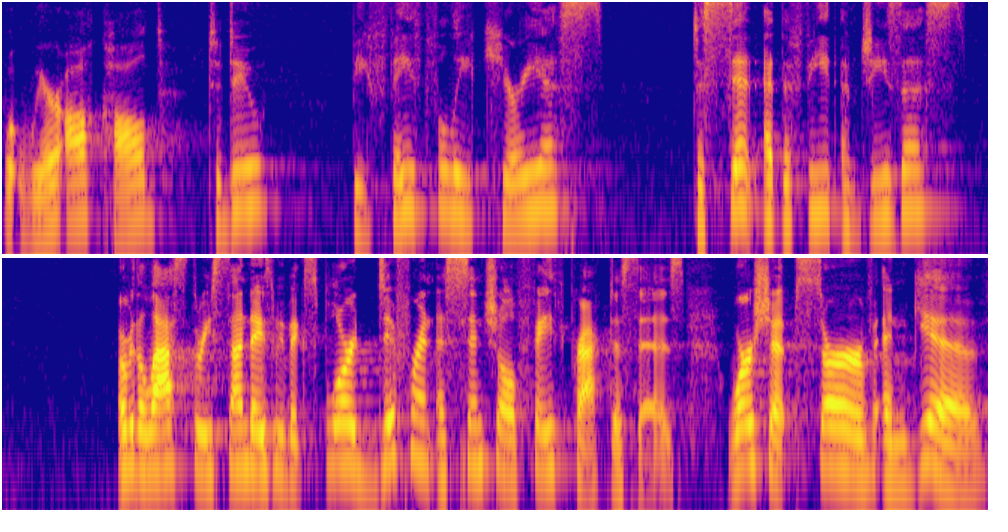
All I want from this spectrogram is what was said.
what we're all called to do? Be faithfully curious, to sit at the feet of Jesus. Over the last three Sundays, we've explored different essential faith practices worship, serve, and give.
